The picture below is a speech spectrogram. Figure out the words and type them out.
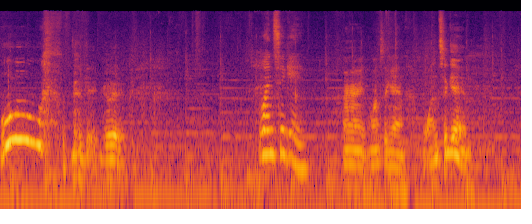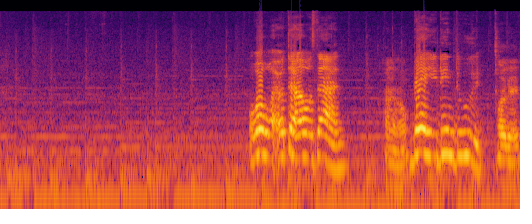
Woo. okay, go ahead. Once again. All right. Once again. Once again. What, what, what the hell was that? I don't know. Babe, you didn't do it. Okay.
